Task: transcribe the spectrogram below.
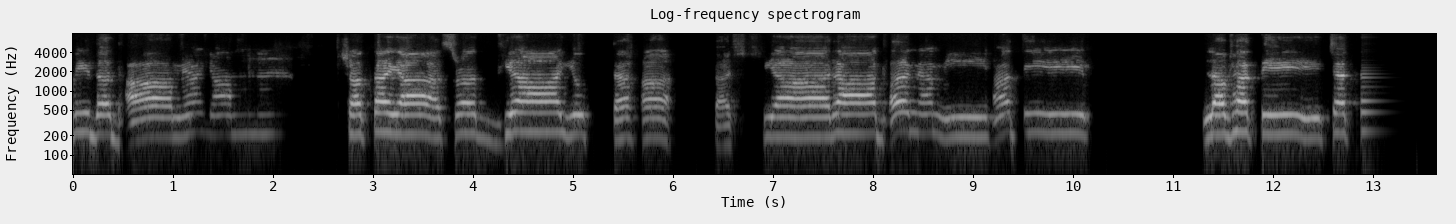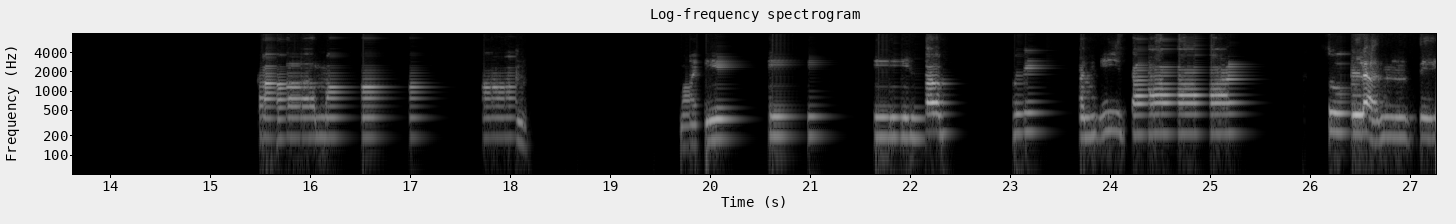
विदधाम्यहम् शतया श्रद्धया युक्तः तस्याराधनमीहति लभते च कामान् तुलन्ति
